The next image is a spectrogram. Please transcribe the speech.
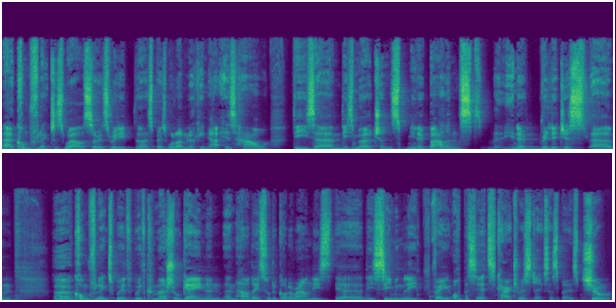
uh, conflict as well so it's really i suppose what i'm looking at is how these um, these merchants you know balanced you know religious um, uh, conflict with with commercial gain and, and how they sort of got around these uh, these seemingly very opposite characteristics, I suppose. Sure.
